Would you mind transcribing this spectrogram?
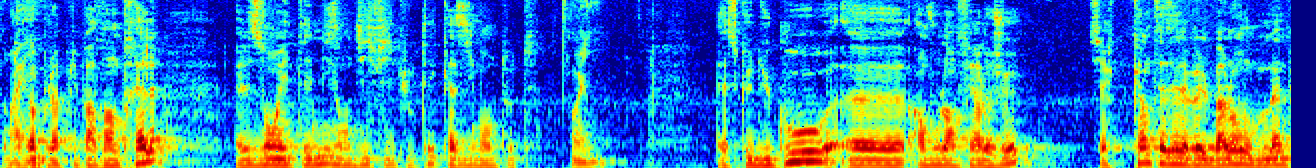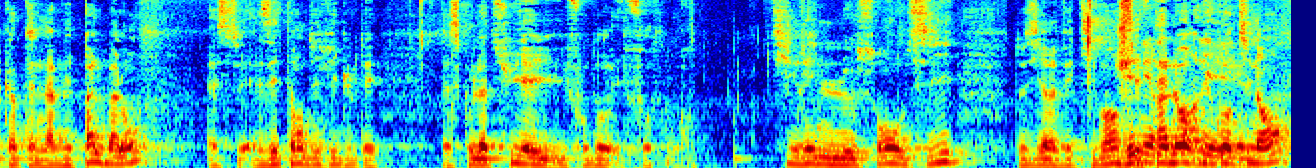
en la plupart d'entre elles, elles ont été mises en difficulté quasiment toutes. Oui. Est-ce que du coup, en voulant faire le jeu, c'est-à-dire quand elles avaient le ballon ou même quand elles n'avaient pas le ballon, elles, étaient en difficulté. Est-ce que là-dessus, il faut, tirer une leçon aussi de dire effectivement c'était nord du continent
